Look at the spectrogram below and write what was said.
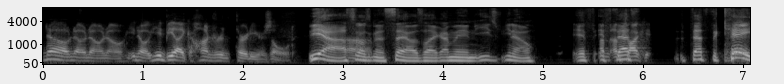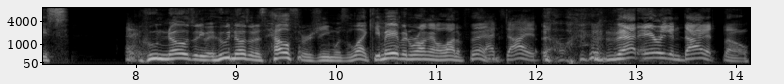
no, no, no, no. You know, he'd be like 130 years old. Yeah, that's what I was Um, going to say. I was like, I mean, he's you know, if if I'm- I'm that's talking- if that's the case, who knows what he, who knows what his health regime was like? He may have been wrong on a lot of things. That diet, though. that Aryan diet, though.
